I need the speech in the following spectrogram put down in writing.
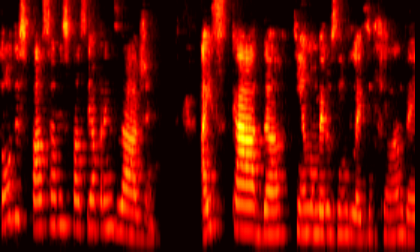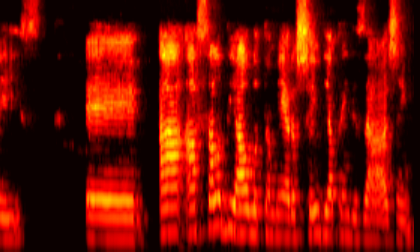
todo espaço é um espaço de aprendizagem. A escada tinha números em inglês e finlandês. É, a, a sala de aula também era cheia de aprendizagem.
